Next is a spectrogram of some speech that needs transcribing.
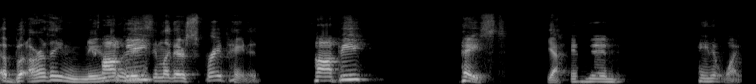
Uh, but are they new? They seem like they're spray painted. Copy, paste. Yeah. And then paint it white.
